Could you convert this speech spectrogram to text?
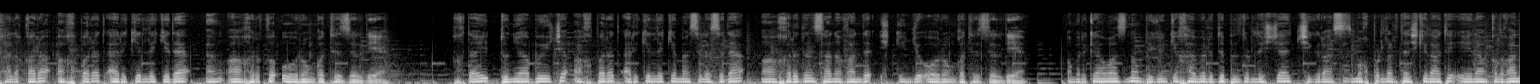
xalqaro axborot erkinligida eng oxirgi o'ringa tizildi. Xitoy dunyo bo'yicha axborot erkinligi masalasida oxiridan sanaganda ikkinchi o'ringa tizildi. Amerika ovozining bugungi xabarida bildirilishicha chegarasiz muxbirlar tashkiloti e'lon qilgan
